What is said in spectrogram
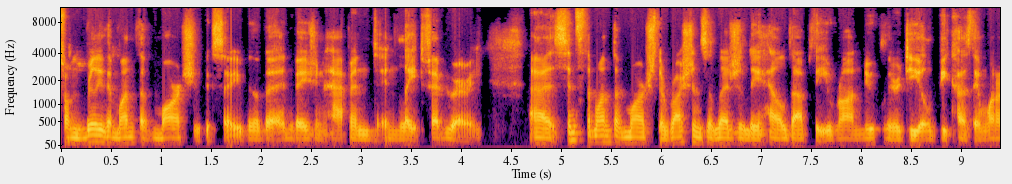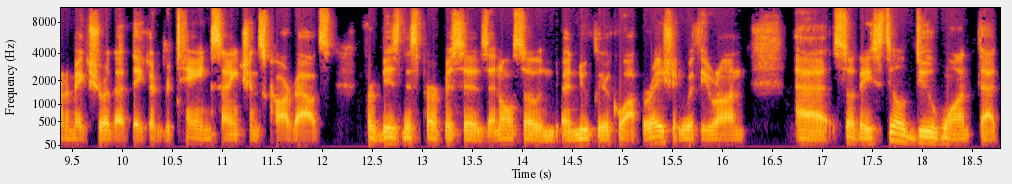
from really the month of March, you could say, even though the invasion happened in late February, uh, since the month of March, the Russians allegedly held up the Iran nuclear deal because they wanted to make sure that they could retain sanctions carve outs for business purposes and also nuclear cooperation with Iran. Uh, so they still do want that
